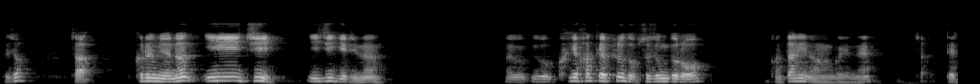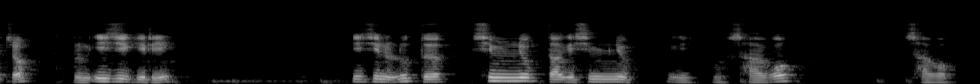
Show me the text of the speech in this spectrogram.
그죠? 자, 그러면은 EG, EG 길이는, 어, 이거 크게 확대할 필요도 없을 정도로 간단히 나오는 거였네. 자, 됐죠? 그럼 EG 길이, EG는 루트 16 더하기 16, 이 4고, 4고,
